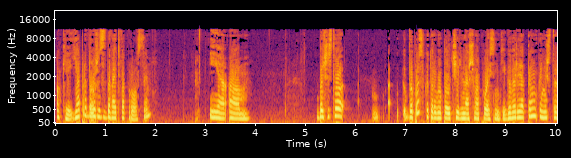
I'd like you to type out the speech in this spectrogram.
Окей, я продолжу задавать вопросы. И ам, большинство м, вопросов, которые мы получили в нашем опроснике, говорили о том, конечно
